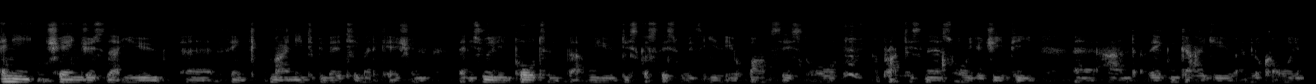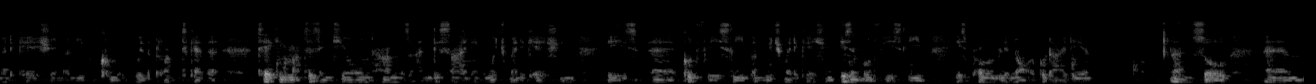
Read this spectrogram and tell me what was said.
any changes that you uh, think might need to be made to your medication, then it's really important that you discuss this with either your pharmacist or a practice nurse or your GP, uh, and they can guide you and look at all your medication, and you can come up with a plan together, taking matters into your own hands and deciding which medication is uh, good for your sleep and which medication isn't good for your sleep is probably not a good idea. And so, um,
